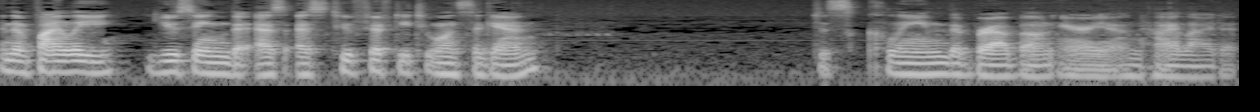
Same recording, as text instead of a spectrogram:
And then finally, using the SS252 once again, just clean the brow bone area and highlight it.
